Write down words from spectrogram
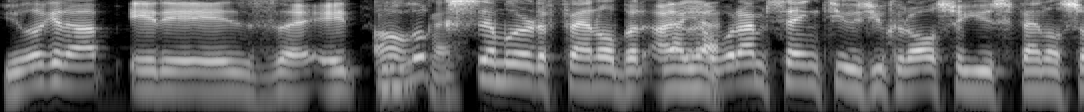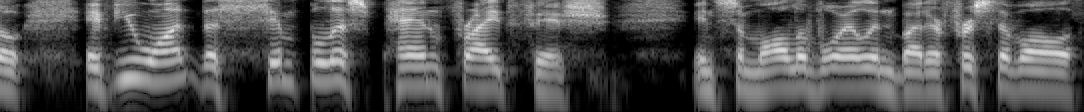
You look it up. It is. Uh, it Oh, looks okay. similar to fennel, but I, Yeah, yeah. what I'm saying to you is you could also use fennel. So if you want the simplest pan fried fish in some olive oil and butter, first of all,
